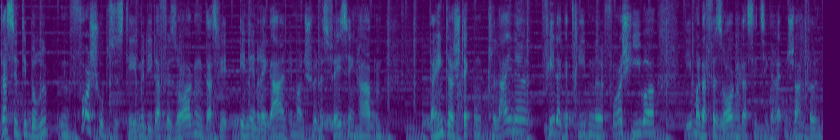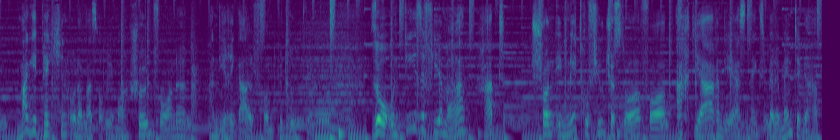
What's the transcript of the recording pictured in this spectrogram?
Das sind die berühmten Vorschubsysteme, die dafür sorgen, dass wir in den Regalen immer ein schönes Facing haben, Dahinter stecken kleine federgetriebene Vorschieber, die immer dafür sorgen, dass die Zigarettenschachteln, Maggi-Päckchen oder was auch immer schön vorne an die Regalfront gedrückt werden. So, und diese Firma hat schon im Metro Future Store vor acht Jahren die ersten Experimente gehabt,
